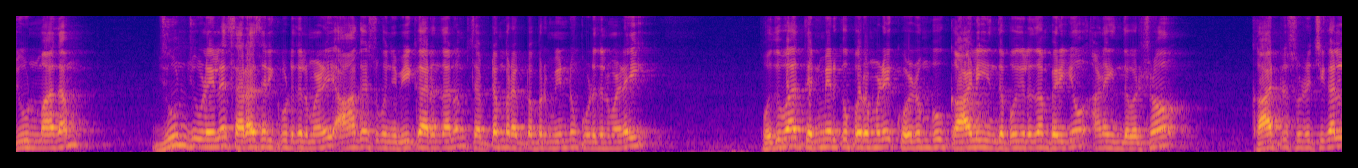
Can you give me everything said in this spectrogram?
ஜூன் மாதம் ஜூன் ஜூலையில் சராசரி கூடுதல் மழை ஆகஸ்ட் கொஞ்சம் வீக்காக இருந்தாலும் செப்டம்பர் அக்டோபர் மீண்டும் கூடுதல் மழை. பொதுவாக தென்மேற்கு பருவமழை கொழும்பு காளி இந்த பகுதியில் தான் பெரியும். ஆனால் இந்த வருஷம் காற்று சுழற்சிகள்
